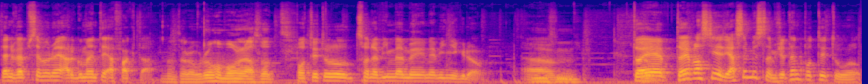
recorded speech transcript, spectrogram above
Ten web se jmenuje Argumenty a fakta. No to rovnou ho mohli nazvat. Podtitul Co nevíme my, neví nikdo. Um, to, je, to je vlastně, já si myslím, že ten podtitul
